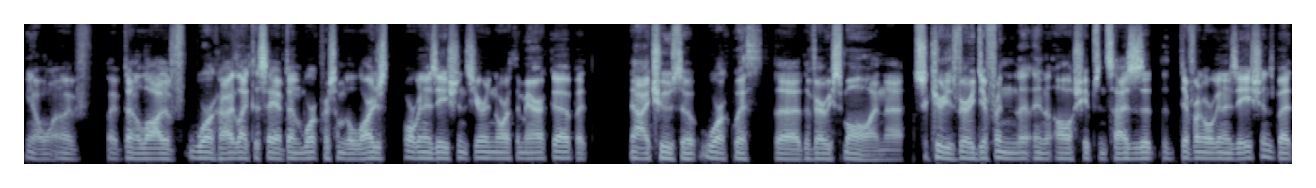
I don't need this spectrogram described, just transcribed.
you know, I've I've done a lot of work. I'd like to say I've done work for some of the largest organizations here in North America, but now I choose to work with the the very small. And uh, security is very different in all shapes and sizes the different organizations. But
